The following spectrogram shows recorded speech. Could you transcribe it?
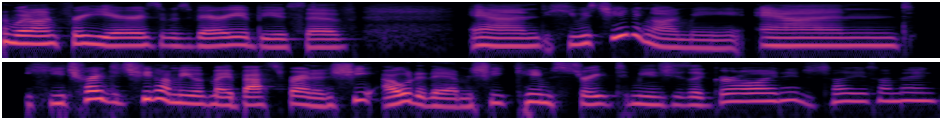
It went on for years, it was very abusive, and he was cheating on me, and he tried to cheat on me with my best friend, and she outed him. She came straight to me, and she's like, "Girl, I need to tell you something."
